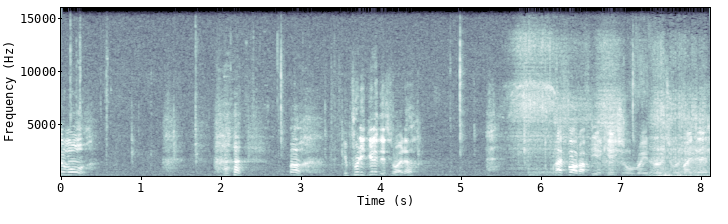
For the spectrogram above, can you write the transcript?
All! oh, you're pretty good at this, right? I fought off the occasional raid two in my day.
